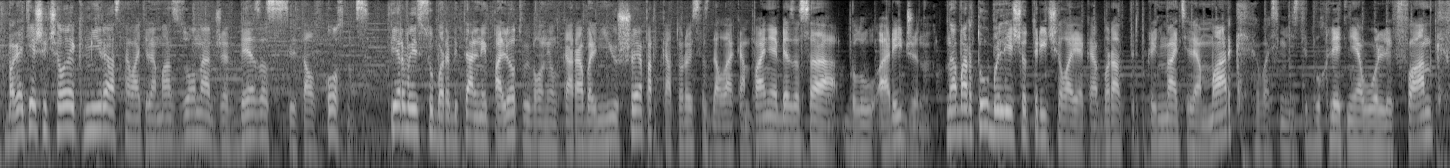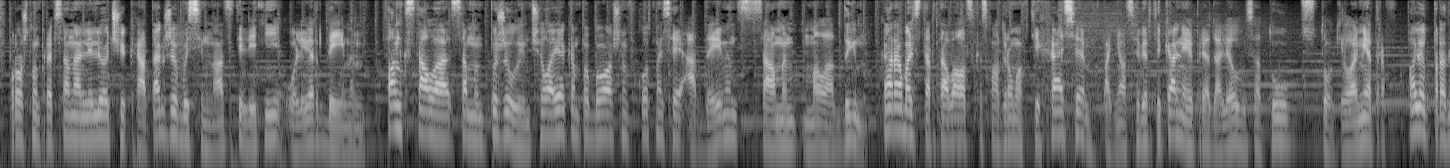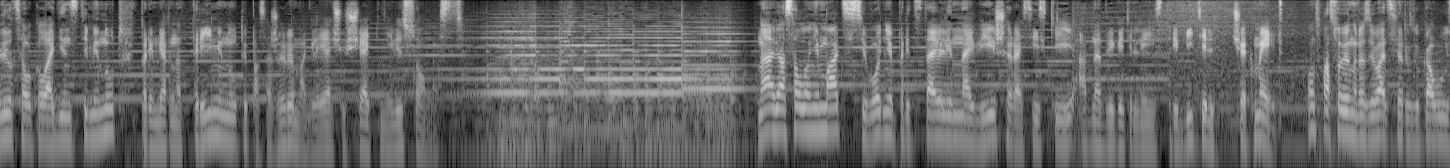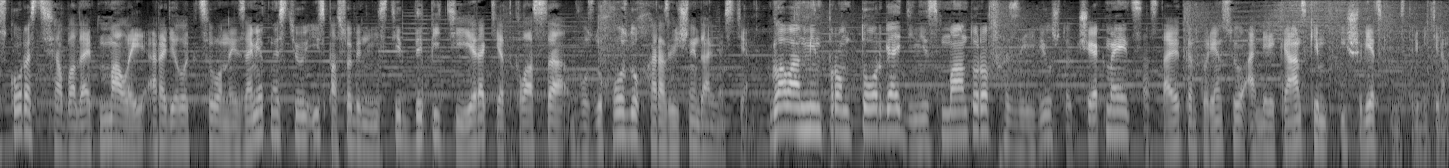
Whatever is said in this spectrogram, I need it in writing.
Богатейший человек мира, основатель Амазона Джефф Безос слетал в космос. Первый суборбитальный полет выполнил корабль New Shepard, который создала компания Безоса Blue Origin. На борту были еще три человека. Брат предпринимателя Марк, 82-летняя Уолли Фанк, в прошлом профессиональный летчик, а также 18-летний Оливер Деймон. Фанк стала самым пожилым человеком, побывавшим в космосе, а Деймон самым молодым. Корабль стартовал с космодрома в Техасе, поднялся вертикально и преодолел высоту 100 километров. Полет продлился около 11 минут минут, примерно 3 минуты пассажиры могли ощущать невесомость. На авиасалоне «Макс» сегодня представили новейший российский однодвигательный истребитель «Checkmate». Он способен развивать сверхзвуковую скорость, обладает малой радиолокационной заметностью и способен нести до пяти ракет класса «Воздух-воздух» различной дальности. Глава Минпромторга Денис Мантуров заявил, что «Checkmate» составит конкуренцию американским и шведским истребителям.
